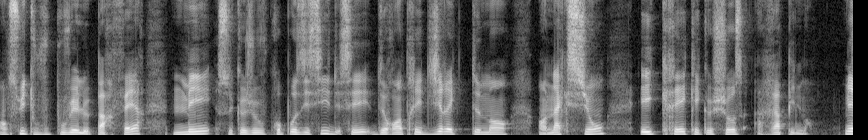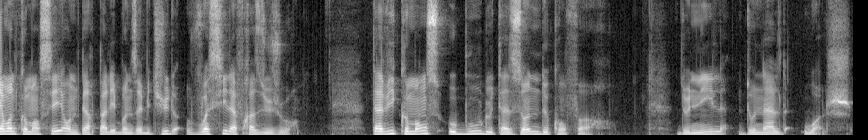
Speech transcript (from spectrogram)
Ensuite, vous pouvez le parfaire, mais ce que je vous propose ici, c'est de rentrer directement en action et créer quelque chose rapidement. Mais avant de commencer, on ne perd pas les bonnes habitudes. Voici la phrase du jour. Ta vie commence au bout de ta zone de confort. De Neil Donald Walsh.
